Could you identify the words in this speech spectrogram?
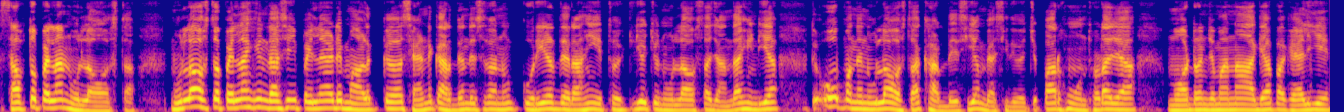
ਸਭ ਤੋਂ ਪਹਿਲਾਂ ਨੂਲਾ ਔਸਤਾ ਨੂਲਾ ਔਸਤਾ ਪਹਿਲਾਂ ਕੀ ਹੁੰਦਾ ਸੀ? ਪਹਿਲਾਂ ਜਿਹੜੇ ਮਾਲਕ ਸੈਂਡ ਕਰਦੇ ਹੁੰਦੇ ਸੀ ਤੁਹਾਨੂੰ ਕੁਰੀਅਰ ਦੇ ਰਾਹੀਂ ਇੱਥੋਂ ਇਟਲੀ ਵਿੱਚ ਨੂਲਾ ਔਸਤਾ ਜਾਂਦਾ ਸੀ ਇੰਡੀਆ ਤੇ ਉਹ ਬੰਦੇ ਨੂਲਾ ਔਸਤਾ ਖੜਦੇ ਸੀ ਅੰਬੈਸੀ ਦੇ ਵਿੱਚ। ਪਰ ਹੁਣ ਥੋੜਾ ਜਿਹਾ ਮਾਡਰਨ ਜ਼ਮਾਨਾ ਆ ਗਿਆ, ਆਪਾਂ ਕਹਿ ਲਈਏ।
